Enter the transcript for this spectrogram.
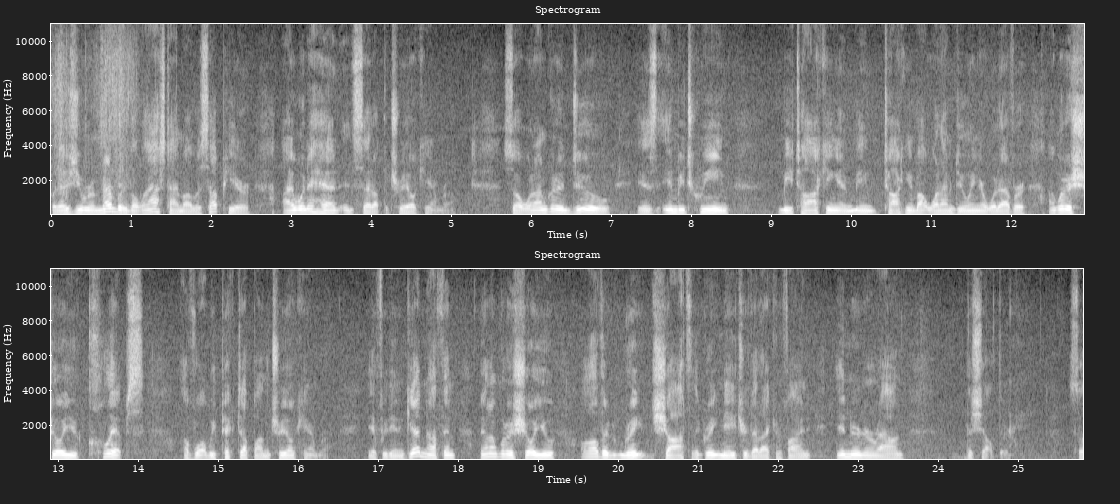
But as you remember, the last time I was up here, I went ahead and set up the trail camera. So what I'm going to do is in between me talking and me talking about what I'm doing or whatever, I'm going to show you clips of what we picked up on the trail camera. If we didn't get nothing, then I'm going to show you all the great shots of the great nature that I can find in and around the shelter. So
